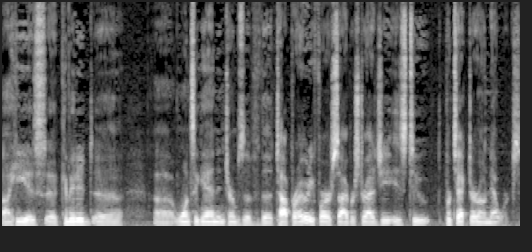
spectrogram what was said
Uh, he is uh, committed, uh, uh, once again, in terms of the top priority for our cyber strategy is to protect our own networks.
